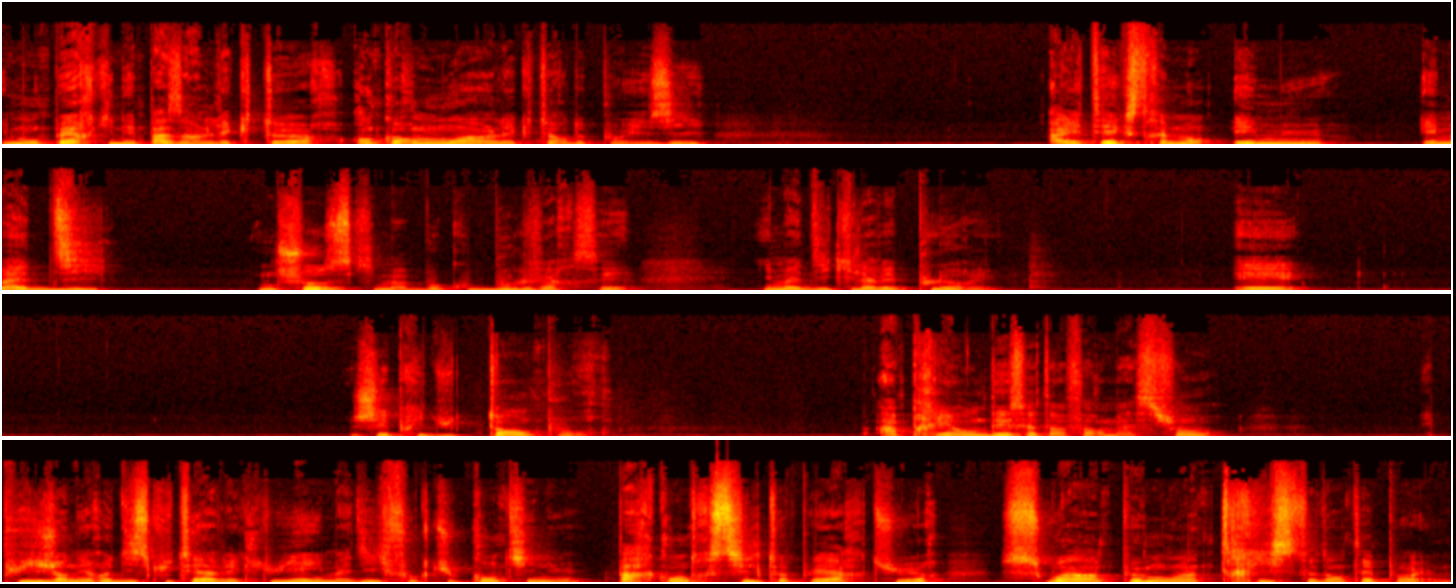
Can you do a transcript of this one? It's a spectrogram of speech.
Et mon père, qui n'est pas un lecteur, encore moins un lecteur de poésie, a été extrêmement ému et m'a dit une chose qui m'a beaucoup bouleversé. Il m'a dit qu'il avait pleuré. Et j'ai pris du temps pour appréhender cette information. Et puis j'en ai rediscuté avec lui et il m'a dit il faut que tu continues. Par contre, s'il te plaît Arthur, sois un peu moins triste dans tes poèmes.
